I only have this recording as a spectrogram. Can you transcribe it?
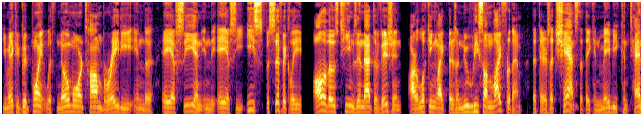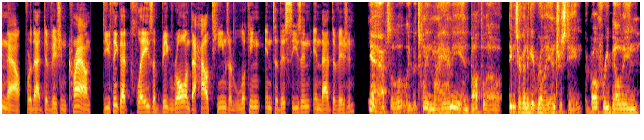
you make a good point with no more Tom Brady in the AFC and in the AFC East specifically. All of those teams in that division are looking like there's a new lease on life for them, that there's a chance that they can maybe contend now for that division crown. Do you think that plays a big role into how teams are looking into this season in that division? Yeah, absolutely. Between Miami and Buffalo, things are going to get really interesting. They're both rebuilding,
